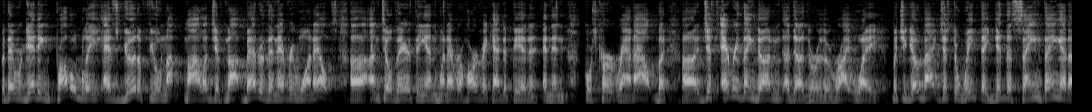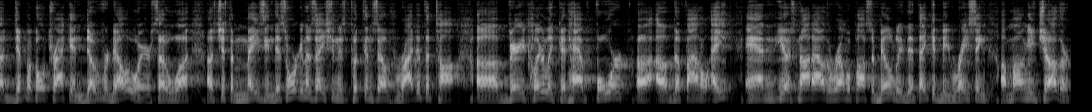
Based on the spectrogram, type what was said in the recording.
but they were getting probably as good a fuel mileage, if not better, than everyone else uh, until there at the end whenever Harvick had to pit, and, and then, of course, Kurt ran out. But uh, just everything done the, the, the, right way. But you go back just a week, they did the same thing at a difficult track in Dover, Delaware. So uh, it's just amazing. This organization has put themselves right at the top. Uh, very clearly could have four uh, of the final eight and you know it's not out of the realm of possibility that they could be racing among each other,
